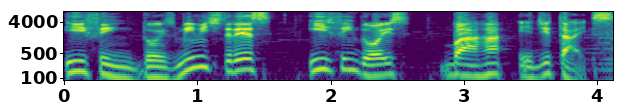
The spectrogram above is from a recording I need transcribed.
IFEM 2023, IFEM 2 barra editais.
